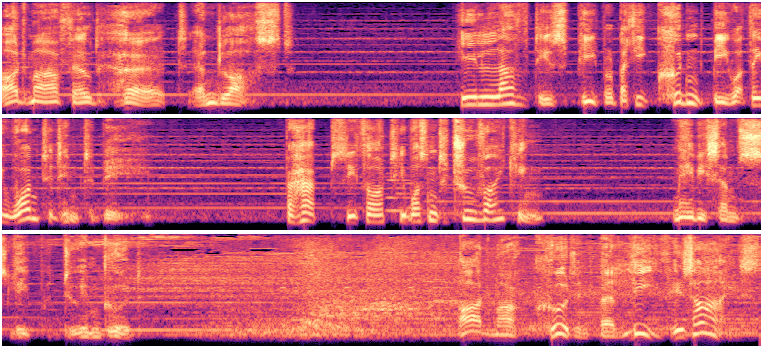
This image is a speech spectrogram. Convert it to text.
Oddmar felt hurt and lost. He loved his people, but he couldn't be what they wanted him to be. Perhaps he thought he wasn't a true Viking. Maybe some sleep would do him good. Oddmar couldn't believe his eyes.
